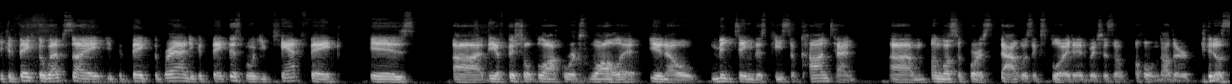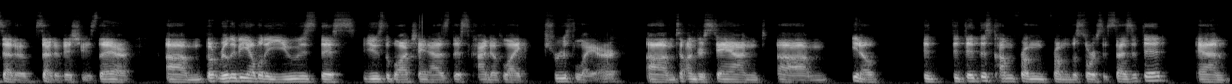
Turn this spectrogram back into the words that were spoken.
you can fake the website, you can fake the brand, you can fake this, but what you can't fake is uh, the official Blockworks wallet, you know, minting this piece of content. Um, unless, of course, that was exploited, which is a, a whole other you know set of set of issues there. Um, but really being able to use this, use the blockchain as this kind of like truth layer um, to understand, um, you know, did, did, did this come from from the source it says it did, and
